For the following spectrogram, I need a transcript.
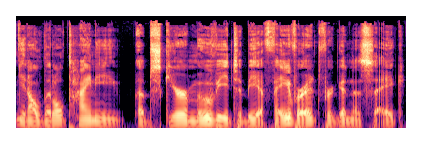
you know, little tiny obscure movie to be a favorite, for goodness sake.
